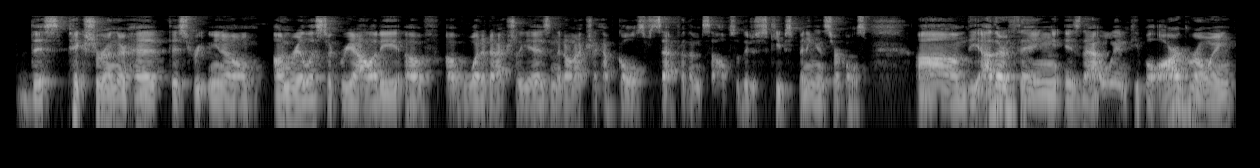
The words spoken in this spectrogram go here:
this picture in their head, this you know unrealistic reality of of what it actually is, and they don't actually have goals set for themselves, so they just keep spinning in circles. Um, the other thing is that when people are growing,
